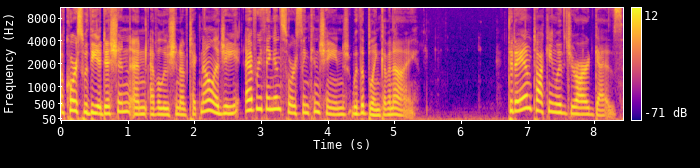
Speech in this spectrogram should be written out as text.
Of course, with the addition and evolution of technology, everything in sourcing can change with the blink of an eye. Today I'm talking with Gerard Guez,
